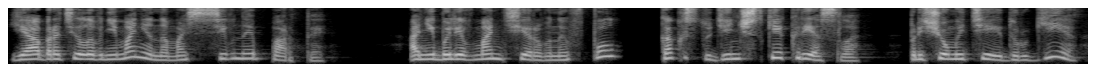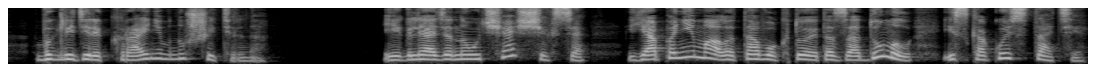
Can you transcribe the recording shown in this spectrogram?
я обратила внимание на массивные парты. Они были вмонтированы в пол, как и студенческие кресла, причем и те, и другие выглядели крайне внушительно. И, глядя на учащихся, я понимала того, кто это задумал и с какой стати.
